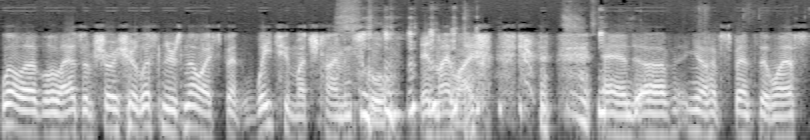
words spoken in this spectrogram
Well, uh, well, as I'm sure your listeners know, I spent way too much time in school in my life, and uh, you know, have spent the last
